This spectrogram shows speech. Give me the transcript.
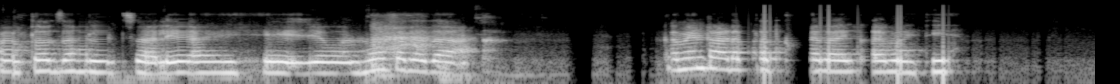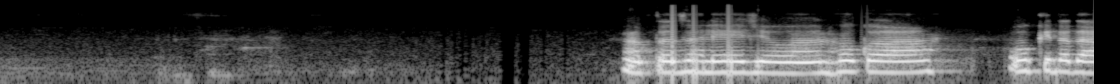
आता झाले चाले आहे हे जेवण. हो का दादा? कमेंट अडकतात काय काय माहिती? आता झाले जेवण. हो का? ओके दादा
